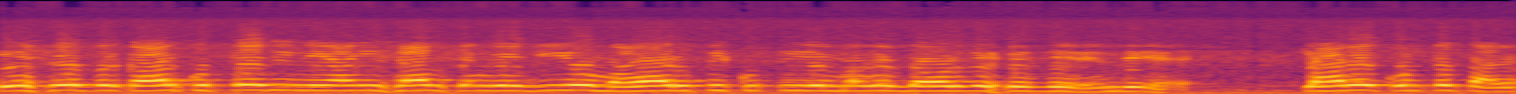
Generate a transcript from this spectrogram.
ਇਸੇ ਪ੍ਰਕਾਰ ਕੁੱਤੇ ਦੀ ਨਿਆਣੀ ਸਾਹਿਬ ਸੰਗੇ ਜੀ ਉਹ ਮਾਇਆ ਰੂਪੀ ਕੁੱਤੀ ਦੇ ਮਗਰ ਦੌੜਦੇ ਫਿਰਦੇ ਰਹਿੰਦੇ ਹੈ। ਚਾਰੇ ਕੁੰਤ ਧਰ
